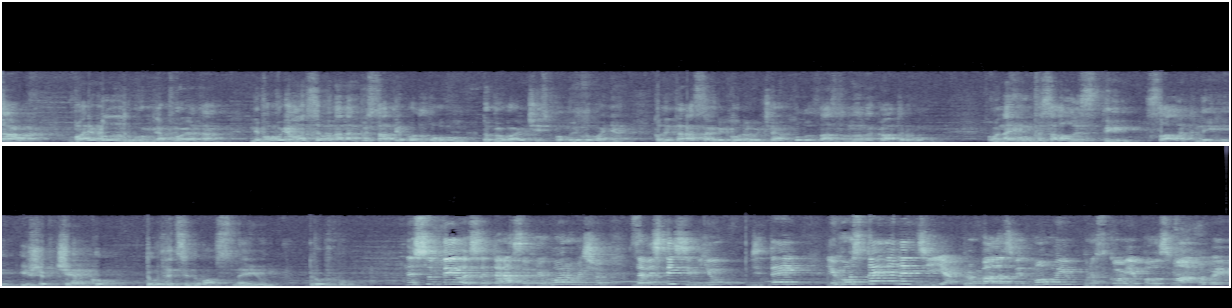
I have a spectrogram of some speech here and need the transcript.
Так, Варя була другом для поета. Не побоялася вона написати одлогу, добиваючись помилування, коли Тараса Григоровича було заслано на каторгу. Вона йому писала листи, слала книги, і Шевченко дуже цінував з нею дружбу. Не судилося Тарасу Григоровичу завести сім'ю, дітей. Його остання надія пропала з відмовою Просков'ї Полусмакової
